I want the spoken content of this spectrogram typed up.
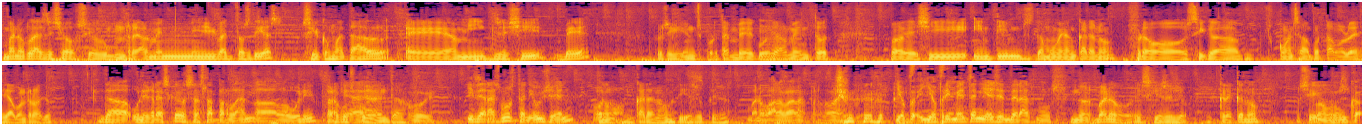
bueno, clar, és això. O sigui, realment hi vaig dos dies, o sigui, com a tal, eh, amics així, bé, però o sigui, ens portem bé, cordialment, tot, però així íntims, de moment encara no, però sí que comencem a portar molt bé, hi ha bon rotllo. De Unigresca s'està parlant a la uni? Ara us comenta. Ui. I d'Erasmus teniu gent? O no? no, encara no, tio, és el primer. Bueno, vale, vale, perdó. Eh? Jo, jo primer tenia gent d'Erasmus. No, bueno, és que és això. Crec que no. O sigui, com que,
